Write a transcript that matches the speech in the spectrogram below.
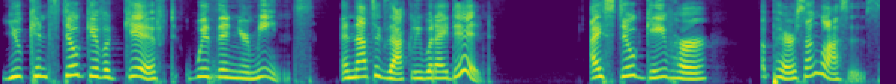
You can still give a gift within your means. And that's exactly what I did. I still gave her a pair of sunglasses.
